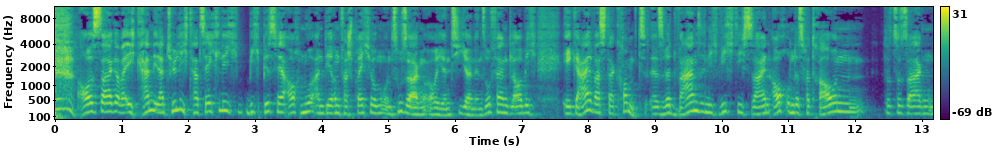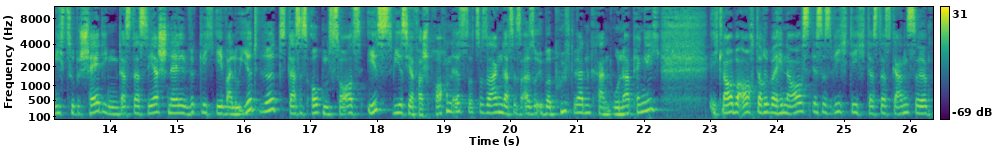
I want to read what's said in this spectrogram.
Aussage, aber ich kann natürlich tatsächlich mich bisher auch nur an deren Versprechungen und Zusagen orientieren. Insofern glaube ich, egal was da kommt, es wird wahnsinnig wichtig sein, auch um das Vertrauen sozusagen nicht zu beschädigen, dass das sehr schnell wirklich evaluiert wird, dass es Open Source ist, wie es ja versprochen ist sozusagen, dass es also überprüft werden kann, unabhängig. Ich glaube auch darüber hinaus ist es wichtig, dass das Ganze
